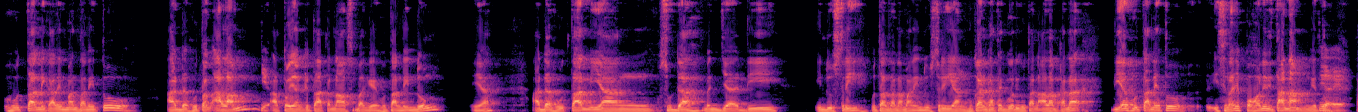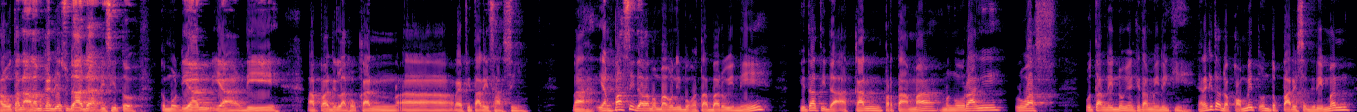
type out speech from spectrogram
hutan di Kalimantan itu ada hutan alam yeah. atau yang kita kenal sebagai hutan lindung, ya ada hutan yang sudah menjadi industri, hutan tanaman industri yang bukan kategori hutan alam karena dia hutannya itu istilahnya pohonnya ditanam gitu. Yeah, yeah. Kalau hutan alam kan dia sudah ada di situ. Kemudian ya di apa dilakukan uh, revitalisasi. Nah, yang pasti dalam membangun ibu kota baru ini kita tidak akan pertama mengurangi luas hutan lindung yang kita miliki. Karena kita udah komit untuk Paris Agreement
